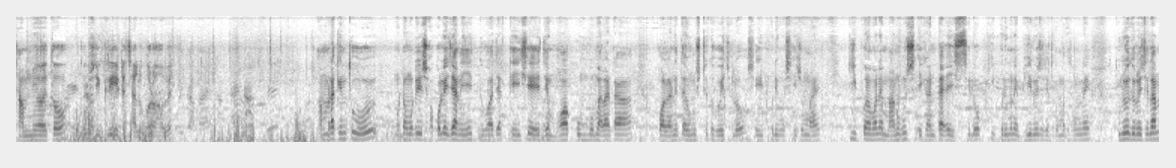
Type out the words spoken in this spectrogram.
সামনে হয়তো খুব শীঘ্রই এটা চালু করা হবে। আমরা কিন্তু মোটামুটি সকলেই জানি দু হাজার তেইশে যে মহাকুম্ভ মেলাটা কল্যাণীতে অনুষ্ঠিত হয়েছিল, সেই পরিমাণ সেই সময় কী পরিমাণে মানুষ এখানটায় এসেছিল, কী পরিমাণে ভিড় হয়েছে সেটা তোমাদের সামনে তুলে ধরেছিলাম।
